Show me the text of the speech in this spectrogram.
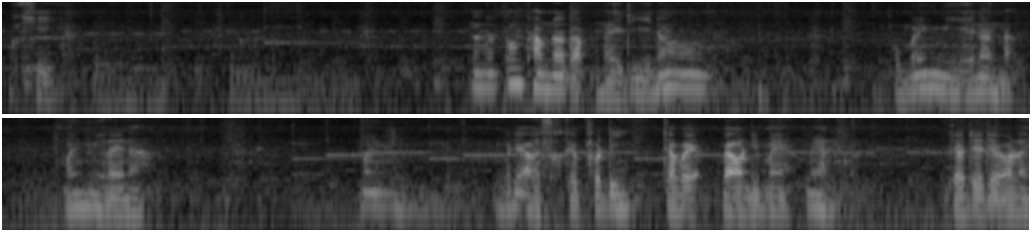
โอเคแล้วเราต้องทำระดับไหนดีเนาะผมไม่มีไอ้นั่นอะไม่มีอะไรนะ ไม่ไม่ได้เอาสเก็ตโฟดิ้งจะไปไปเอาดีไหมไม่เอาดีกว่าเดี๋ยวเดี๋ยวเดี๋ยวอะไร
